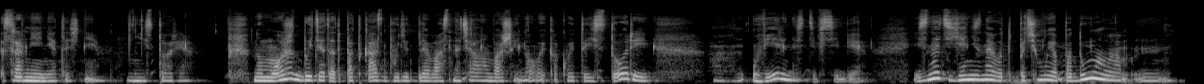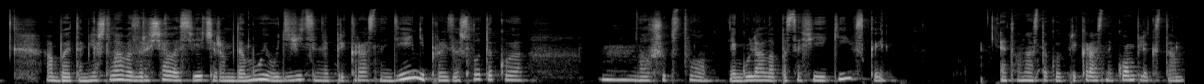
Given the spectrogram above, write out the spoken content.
Сравнение, точнее, не история. Но, может быть, этот подкаст будет для вас началом вашей новой какой-то истории, уверенности в себе. И знаете, я не знаю, вот почему я подумала об этом. Я шла, возвращалась вечером домой, удивительный, прекрасный день, и произошло такое волшебство. Я гуляла по Софии Киевской. Это у нас такой прекрасный комплекс, там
